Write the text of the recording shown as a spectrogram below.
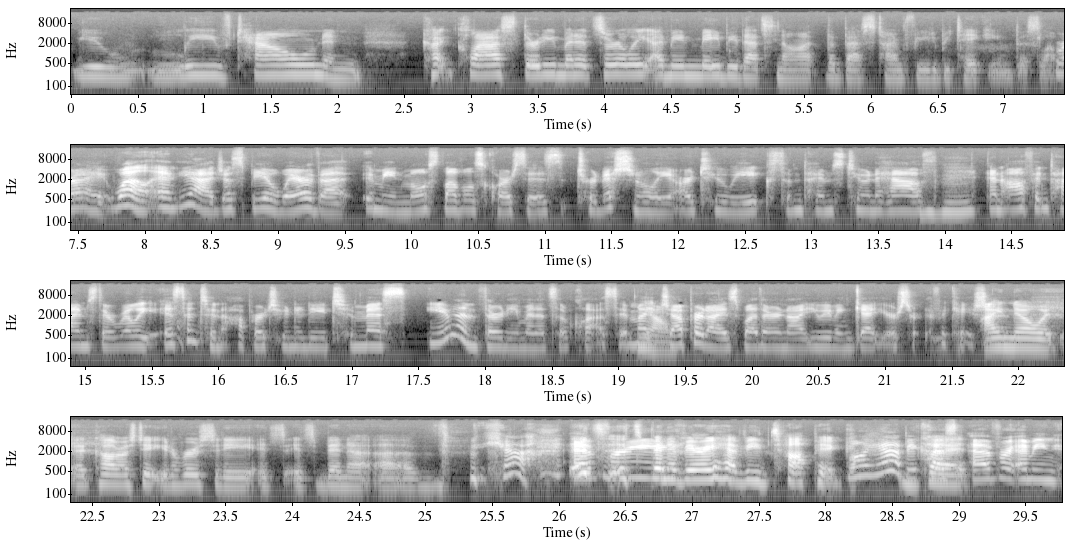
you leave town and cut class 30 minutes early, I mean, maybe that's not the best time for you to be taking this level. Right. Well, and yeah, just be aware that I mean, most levels courses traditionally are two weeks, sometimes two and a half, Mhm. and oftentimes there really isn't an opportunity to miss even thirty minutes of class. It might No. jeopardize whether or not you even get your certification. I know at, at Colorado State University, it's it's been a, a Yeah. it's, every- it's been a very heavy topic. Well, yeah, because but- every, I mean,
